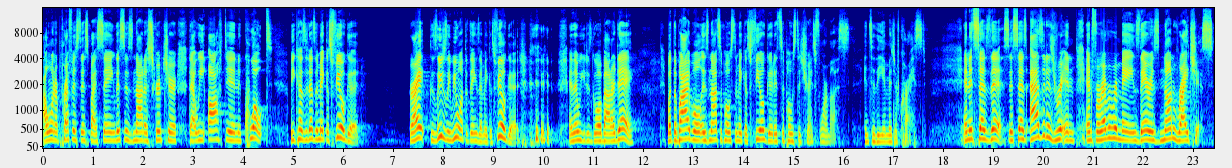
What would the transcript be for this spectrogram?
I want to preface this by saying this is not a scripture that we often quote because it doesn't make us feel good, right? Because usually we want the things that make us feel good, and then we just go about our day. But the Bible is not supposed to make us feel good, it's supposed to transform us into the image of Christ. And it says this it says, As it is written and forever remains, there is none righteous.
